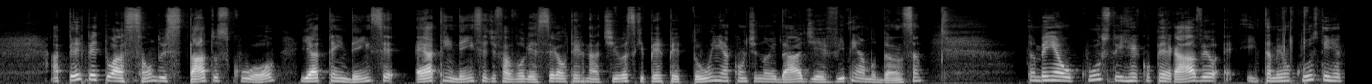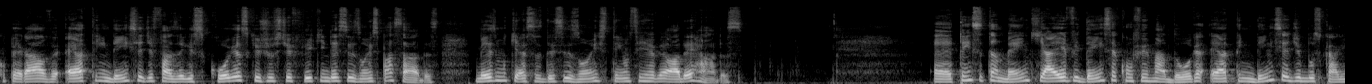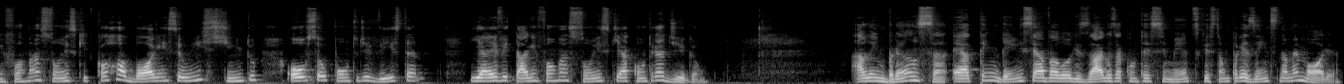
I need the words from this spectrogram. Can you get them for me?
a perpetuação do status quo e a tendência é a tendência de favorecer alternativas que perpetuem a continuidade e evitem a mudança, também é o custo irrecuperável e também o custo irrecuperável é a tendência de fazer escolhas que justifiquem decisões passadas, mesmo que essas decisões tenham se revelado erradas. É, Tem-se também que a evidência confirmadora é a tendência de buscar informações que corroborem seu instinto ou seu ponto de vista e a evitar informações que a contradigam. A lembrança é a tendência a valorizar os acontecimentos que estão presentes na memória.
